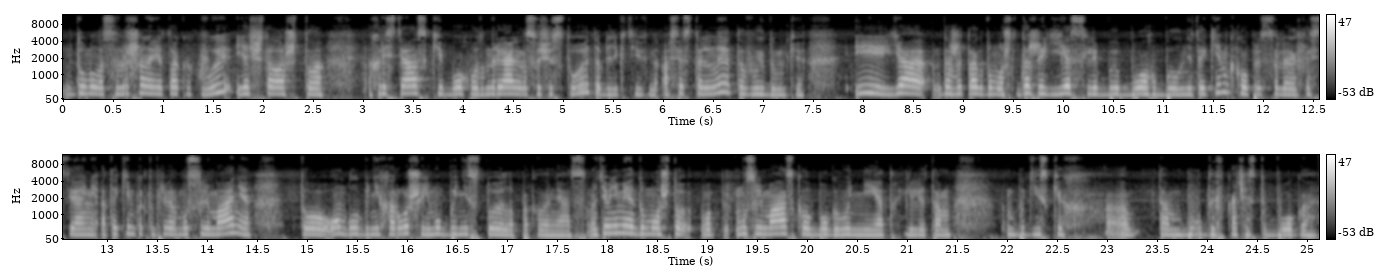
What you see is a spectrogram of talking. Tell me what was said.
думала совершенно не так, как вы. Я считала, что христианский бог, вот он реально существует объективно, а все остальные это выдумки. И я даже так думала, что даже если бы бог был не таким, как его представляют христиане, а таким, как, например, мусульмане, то он был бы нехороший, ему бы не стоило поклоняться. Но тем не менее, я думала, что вот мусульманского бога его нет, или там буддийских а, там Будды в качестве Бога,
